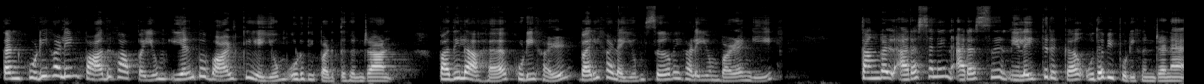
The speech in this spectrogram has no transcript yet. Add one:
தன் குடிகளின் பாதுகாப்பையும் இயல்பு வாழ்க்கையையும் உறுதிப்படுத்துகின்றான். பதிலாக குடிகள் வரிகளையும் சேவைகளையும் வழங்கி தங்கள் அரசனின் அரசு நிலைத்திருக்க உதவி புரிகின்றன.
